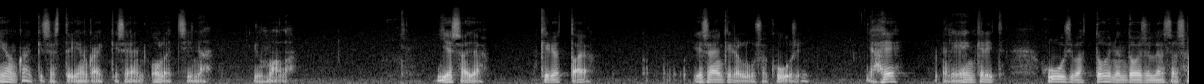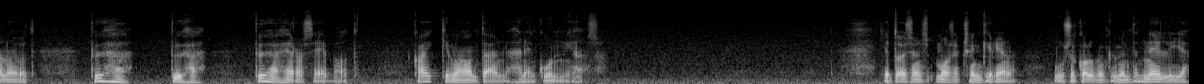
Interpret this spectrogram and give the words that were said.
ihan kaikkiseen olet sinä, Jumala. Jesaja kirjoittaa Jesajan kirjan luussa kuusi. Ja he, eli enkelit, huusivat toinen toiselleen ja sanoivat, Pyhä, pyhä, pyhä Herra Sebaot, kaikki maa on täynnä hänen kunniansa. Ja toisen Mooseksen kirjan luussa 34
